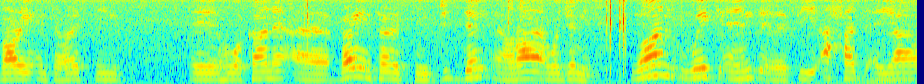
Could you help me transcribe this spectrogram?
very interesting uh, هو كان uh, very interesting جدا uh, رائع وجميل one weekend uh, في أحد أيام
